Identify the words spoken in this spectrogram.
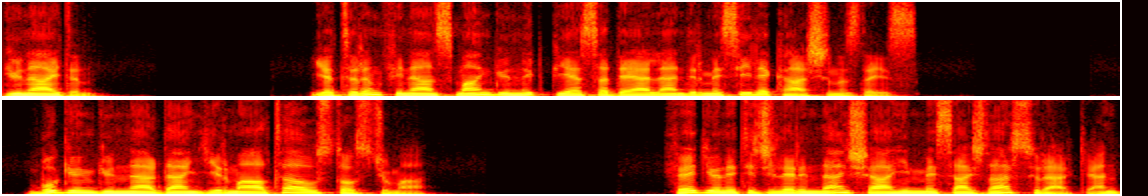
Günaydın. Yatırım Finansman Günlük Piyasa Değerlendirmesi ile karşınızdayız. Bugün günlerden 26 Ağustos Cuma. Fed yöneticilerinden şahin mesajlar sürerken,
